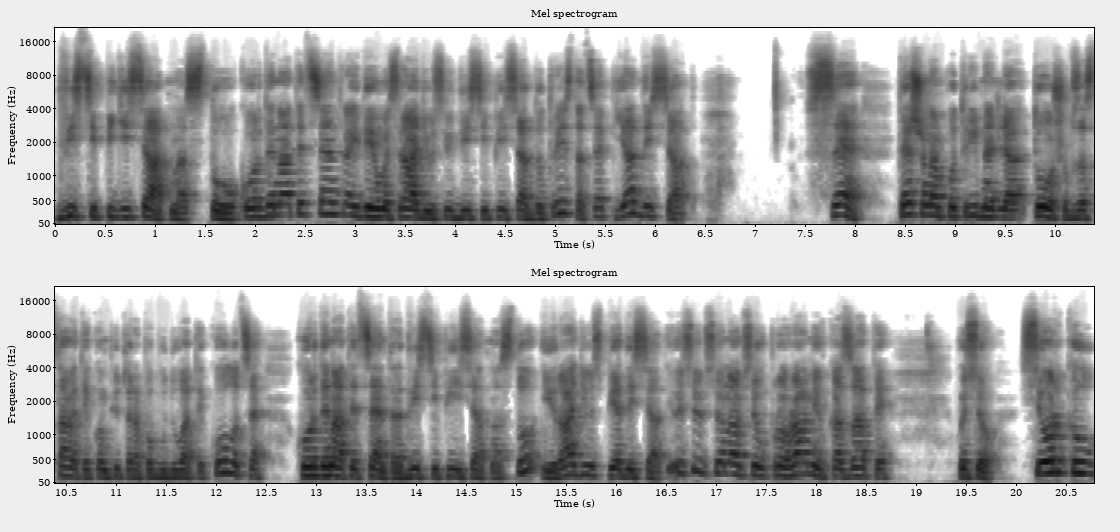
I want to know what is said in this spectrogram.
250 на 100 координати центра. І дивимось радіус від 250 до 300 це 50. Все. Те, що нам потрібно для того, щоб заставити комп'ютера побудувати коло, це координати центра 250 на 100 і радіус 50. І ось все на все в програмі вказати ось circle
